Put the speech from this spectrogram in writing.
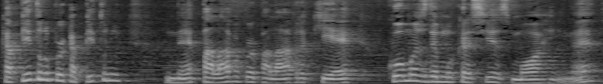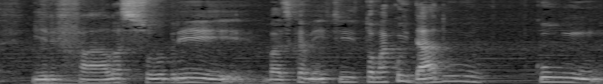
capítulo por capítulo, né, palavra por palavra, que é como as democracias morrem, né? E ele fala sobre basicamente tomar cuidado com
